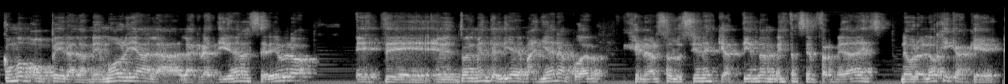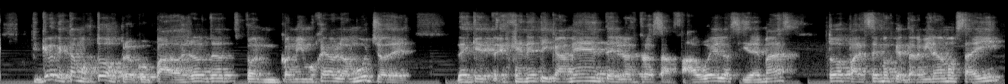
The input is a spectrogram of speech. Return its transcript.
cómo opera la memoria, la, la creatividad en el cerebro este, eventualmente el día de mañana poder generar soluciones que atiendan estas enfermedades neurológicas que, creo que estamos todos preocupados. Yo, con, mi mujer hablo mucho de, que genéticamente nuestros abuelos y demás, todos parecemos que terminamos ahí,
